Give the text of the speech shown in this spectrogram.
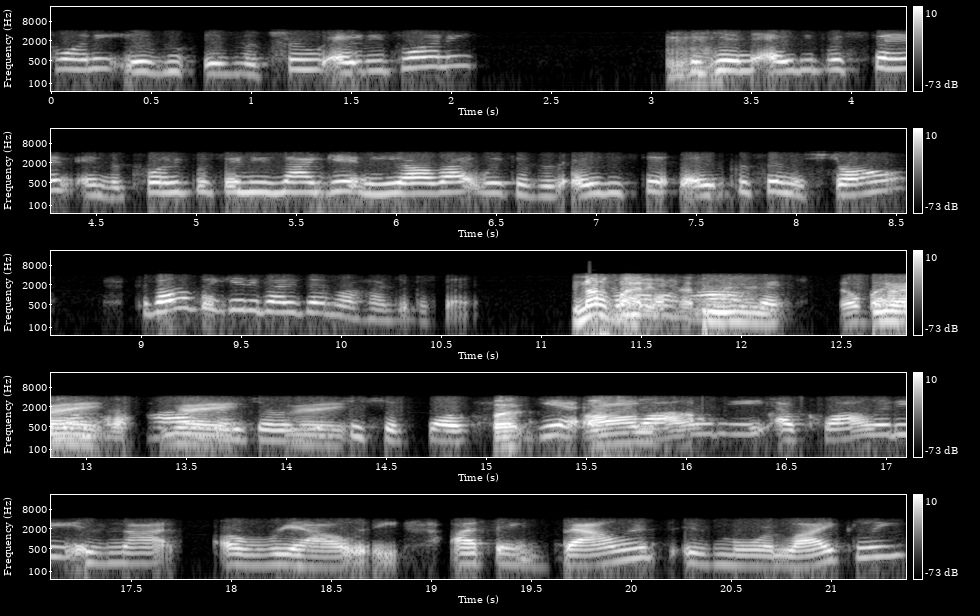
twenty is is a true eighty twenty. He's Mhm. getting eighty percent, and the twenty percent he's not getting, he all right with because the eighty percent eighty percent is strong. Because I don't think anybody's ever a hundred percent. No Nobody, matter can- how Mhm. great, nobody. Right, right, great your right. So But yeah, all equality equality is not a reality. I think balance is more likely.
